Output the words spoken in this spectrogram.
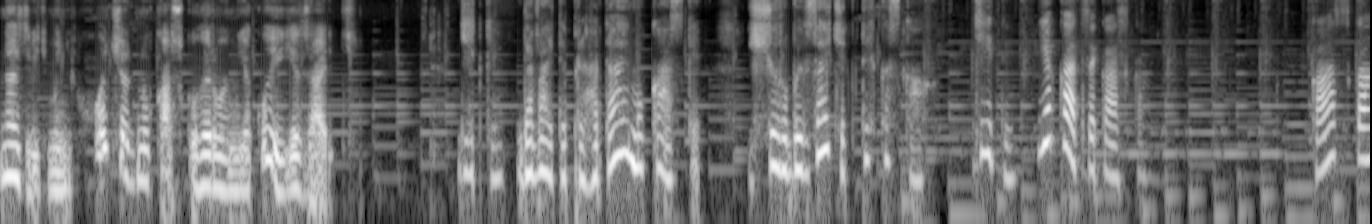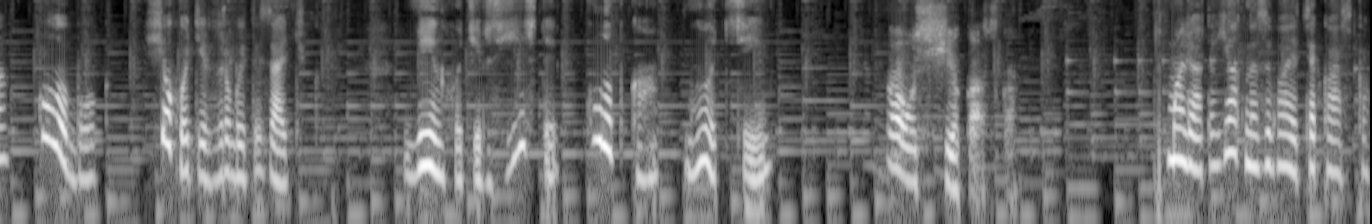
назвіть мені хоч одну казку героєм якої є зайці. Дітки, давайте пригадаємо казки, і що робив зайчик в тих казках. Діти, яка це казка? Казка Колобок. Що хотів зробити зайчик? Він хотів з'їсти колобка. Молодці. А ось ще казка. Малята, як називається казка?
